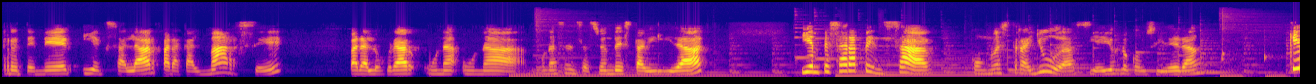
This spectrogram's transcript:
retener y exhalar para calmarse, para lograr una, una, una sensación de estabilidad y empezar a pensar con nuestra ayuda, si ellos lo consideran, ¿Qué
